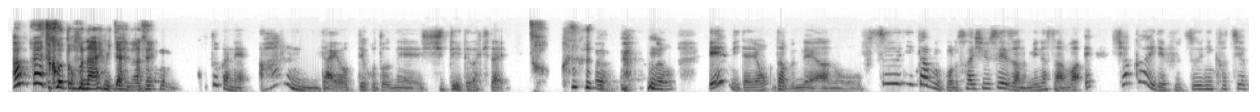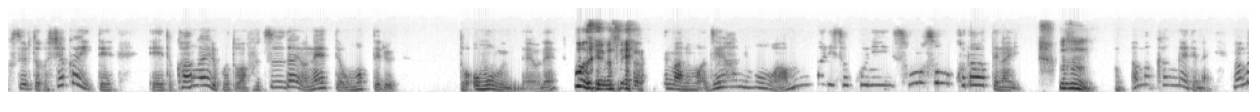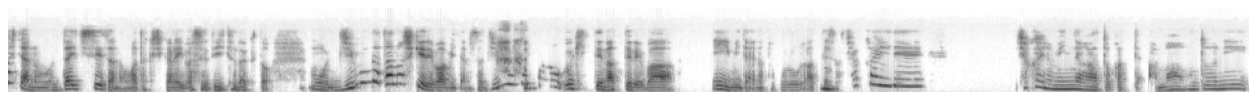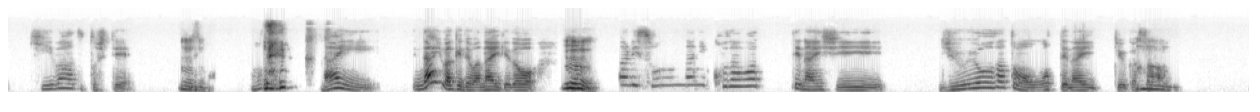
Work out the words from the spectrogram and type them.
考えたこともないみたいなね。うんことがね、あるんだよっていうことをね、知っていただきたい。そうん あのえ？みたいな、多分ね、あの、普通に多分この最終星座の皆さんは、え、社会で普通に活躍するとか、社会って、えっと、考えることは普通だよねって思ってると思うんだよね。そうだよね。うんでもあの、前半の方はあんまりそこにそもそもこだわってない。うん。うんあんま考えてない。まあ、ましてあの、第一星座の私から言わせていただくと、もう自分が楽しければみたいなさ、自分がこのウキってなってればいいみたいなところがあってさ、社会で、社会のみんながとかって、あ、まあ本当にキーワードとして、うん。ない、ないわけではないけど、うん。あんまりそんなにこだわってないし、重要だとも思ってないっていうかさ、うん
